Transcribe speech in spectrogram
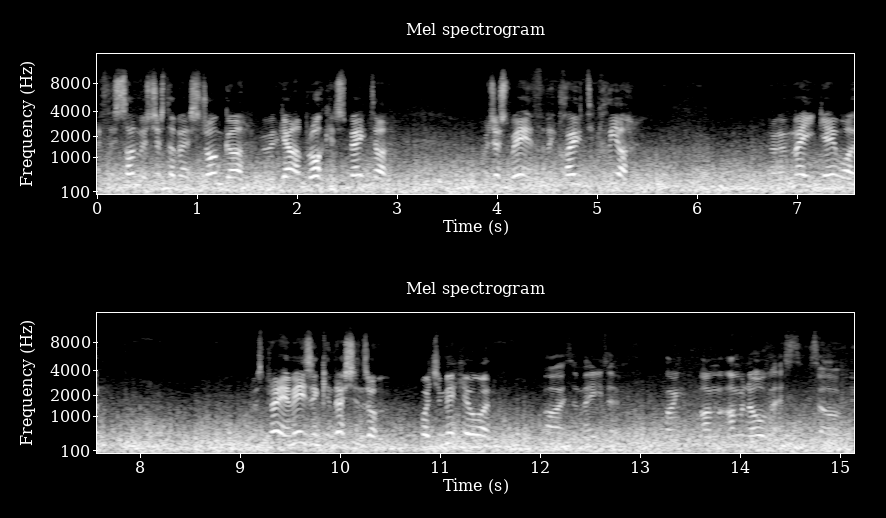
If the sun was just a bit stronger, we would get a Brocken spectre. We're just waiting for the cloud to clear. And we might get one. It was pretty amazing conditions though. What'd you make it on? Oh, it's amazing. I'm, I'm a novice, so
